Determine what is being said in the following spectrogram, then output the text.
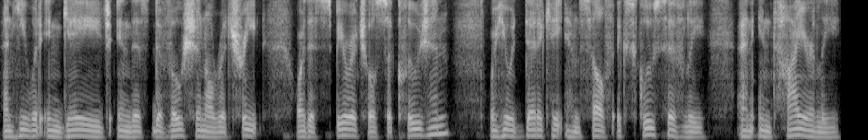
and he would engage in this devotional retreat or this spiritual seclusion where he would dedicate himself exclusively and entirely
